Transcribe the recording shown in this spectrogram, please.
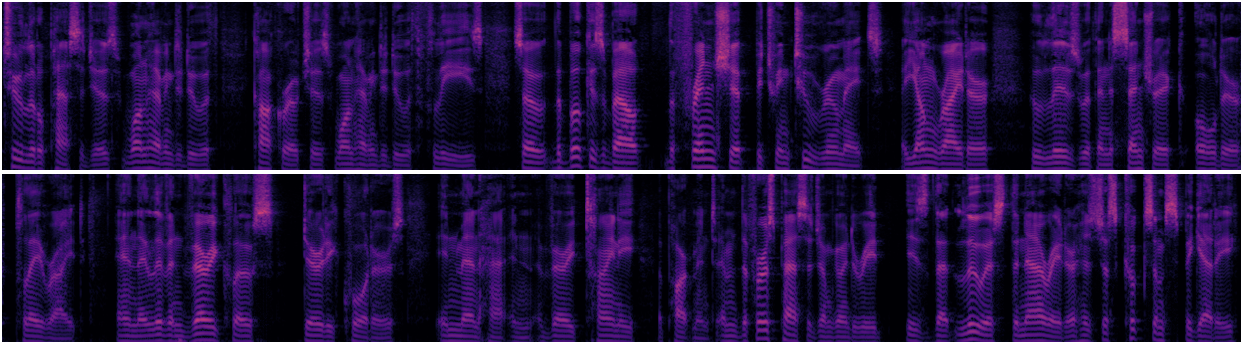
two little passages, one having to do with cockroaches, one having to do with fleas. So the book is about the friendship between two roommates, a young writer who lives with an eccentric older playwright, and they live in very close, dirty quarters in Manhattan, a very tiny apartment. And the first passage I'm going to read is that Lewis, the narrator, has just cooked some spaghetti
